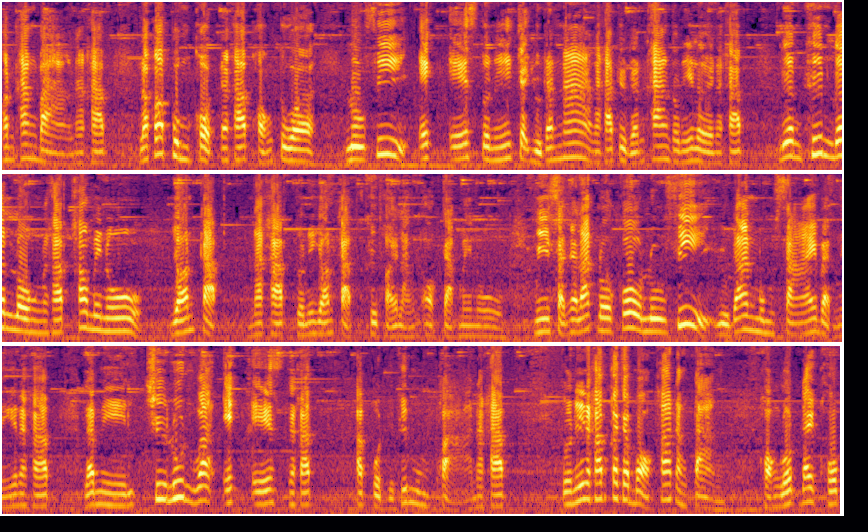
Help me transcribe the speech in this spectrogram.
ค่อนข้างบางนะครับ แล้วก็ปุ่มกดนะครับของตัว Luffy XS ตัวนี้จะอยู่ด้านหน้านะครับอยู่ด้านข้างตัวนี้เลยนะครับ เลื่อนขึ้นเลื่อนลงนะครับ เข้าเมนูย้อนกลับนะครับ ตัวนี้ย้อนกลับคือถอยหลังออกจากเมนู มีสัญลักษณ์โลโก้ Luffy อยู่ด้านมุมซ้ายแบบนี้นะครับ และมีชื่อรุ่นว่า XS นะครับปรากฏอยู่ที่มุมขวานะครับ ตัวนี้นะครับก็จะบอกค่าต่างๆ ของรถได้ครบ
